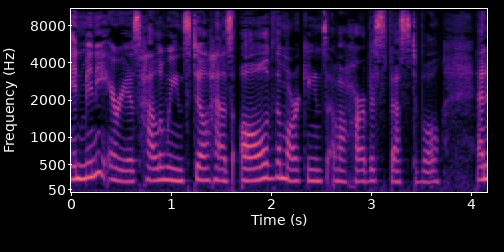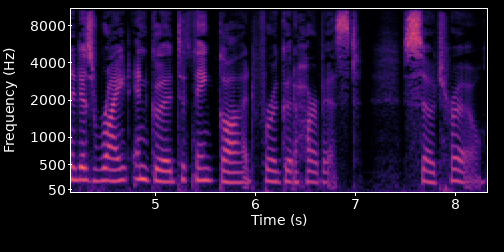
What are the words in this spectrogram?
In many areas, Halloween still has all of the markings of a harvest festival, and it is right and good to thank God for a good harvest. So true.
